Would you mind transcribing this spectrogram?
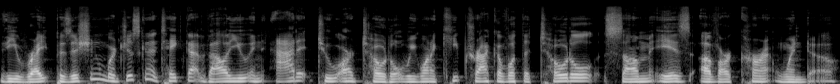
the right position, we're just going to take that value and add it to our total. We want to keep track of what the total sum is of our current window.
